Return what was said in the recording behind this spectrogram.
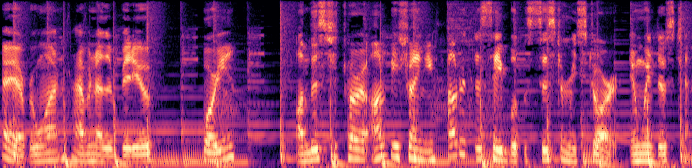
Hey everyone, I have another video for you. On this tutorial, I'll be showing you how to disable the System Restore in Windows 10.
